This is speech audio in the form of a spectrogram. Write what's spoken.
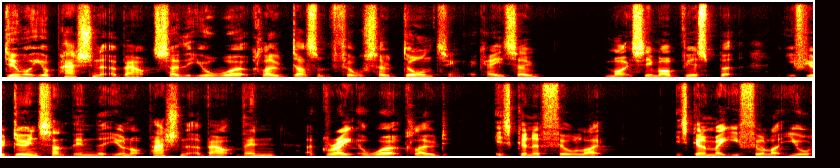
Do what you're passionate about so that your workload doesn't feel so daunting okay? So might seem obvious but if you're doing something that you're not passionate about then a greater workload is going to feel like it's going to make you feel like you're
